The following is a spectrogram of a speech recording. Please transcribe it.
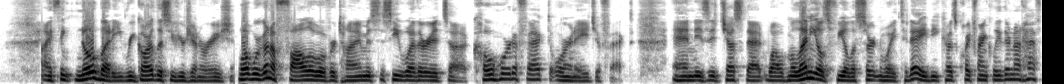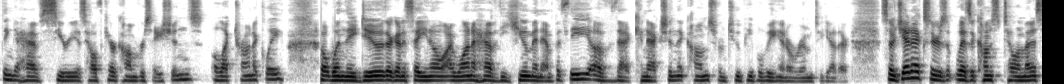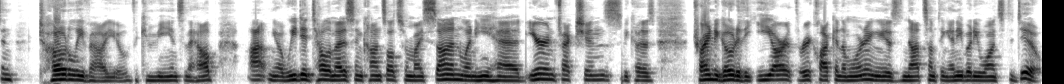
I think nobody, regardless of your generation, what we're going to follow over time is to see whether it's a cohort effect or an age effect. And is it just that, well, millennials feel a certain way today because, quite frankly, they're not having to have serious healthcare conversations electronically. But when they do, they're going to say, you know, I want to have the human empathy of that connection that comes from two people being in a room together. So, Gen Xers, as it comes to telemedicine, totally value the convenience and the help. Uh, you know, we did telemedicine consults for my son when he had ear infections because trying to go to the ER at three o'clock in the morning is not something anybody wants to do.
